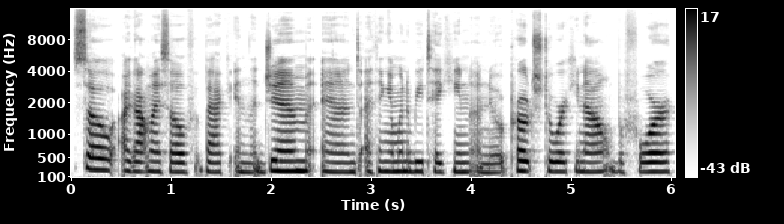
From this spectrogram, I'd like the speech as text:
So, I got myself back in the gym, and I think I'm going to be taking a new approach to working out. Before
